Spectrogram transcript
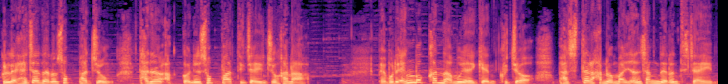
근래 해자되는 소파 중 단연 악건인 소파 디자인 중 하나. 배불이 행복한 나무에겐 그저 파스텔 하늘만 연상되는 디자인.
